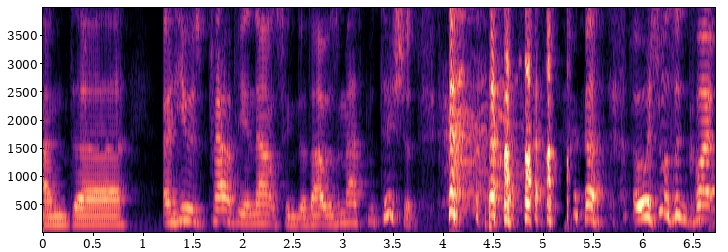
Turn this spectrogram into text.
and uh, and he was proudly announcing that I was a mathematician, which wasn't quite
